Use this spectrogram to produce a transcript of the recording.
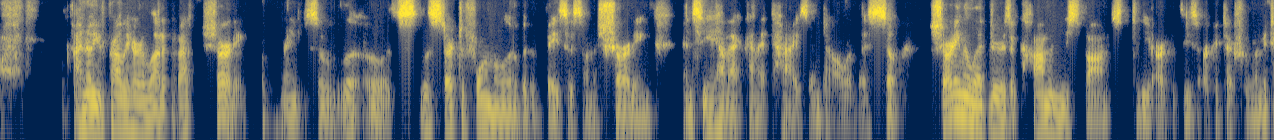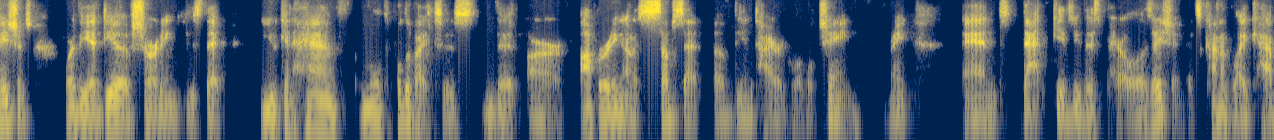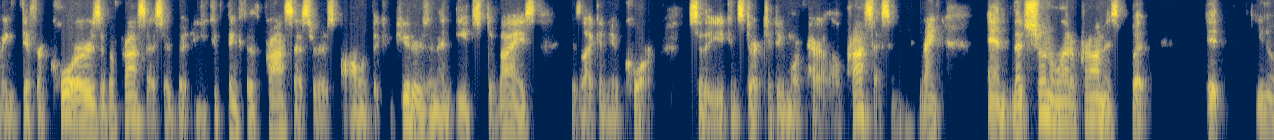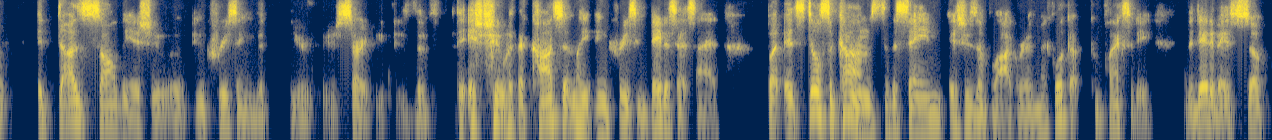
I know you've probably heard a lot about sharding, right? So let's let's start to form a little bit of basis on the sharding and see how that kind of ties into all of this. So sharding the ledger is a common response to the arch these architectural limitations, where the idea of sharding is that you can have multiple devices that are operating on a subset of the entire global chain, right? And that gives you this parallelization. It's kind of like having different cores of a processor, but you could think of the processor as all of the computers, and then each device is like a new core so that you can start to do more parallel processing, right? And that's shown a lot of promise, but it, you know, it does solve the issue of increasing the your, your sorry the, the issue with the constantly increasing data set size but it still succumbs to the same issues of logarithmic lookup complexity in the database so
